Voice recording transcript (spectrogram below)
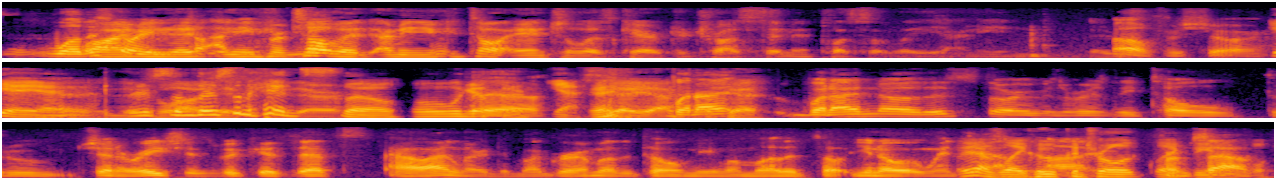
well, this Well, I story. mean, I mean, you for can tell me- that. I mean, you can tell Angela's character trusts him implicitly. I mean, there's- Oh, for sure. yeah, yeah, there's there's some there's some hints there. though. We'll, we'll get Yeah. there. yes. Yeah, yeah. But okay. I but I know this story was originally told through generations because that's how I learned it. My grandmother told me, my mother told you know it went. Yeah, it's down like who the line controlled from like the south.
